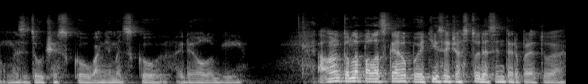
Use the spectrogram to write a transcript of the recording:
No, mezi tou českou a německou ideologií. A ono tohle palackého pojetí se často desinterpretuje.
